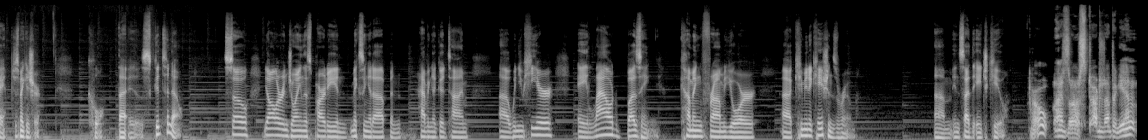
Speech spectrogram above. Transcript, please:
Okay, just making sure. Cool. That is good to know. So, y'all are enjoying this party and mixing it up and having a good time. Uh, when you hear a loud buzzing coming from your uh, communications room um, inside the HQ. Oh, that's uh, started up again.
